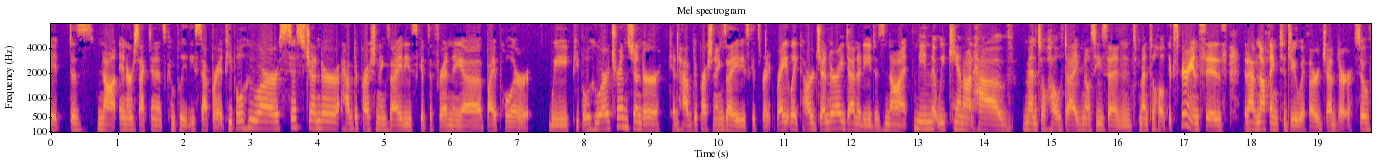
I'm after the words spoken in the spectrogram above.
it does not intersect and it's completely separate. People who are cisgender have depression, anxiety, schizophrenia, bipolar we people who are transgender can have depression, anxiety, schizophrenia, right? Like our gender identity does not mean that we cannot have mental health diagnoses and mental health experiences that have nothing to do with our gender. So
